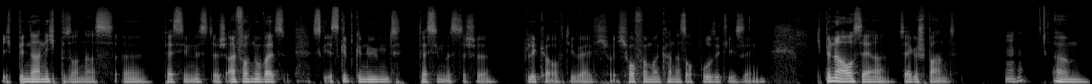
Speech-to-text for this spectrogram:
ich bin da nicht besonders äh, pessimistisch. Einfach nur, weil es, es gibt genügend pessimistische Blicke auf die Welt. Ich, ich hoffe, man kann das auch positiv sehen. Ich bin da auch sehr, sehr gespannt. Mhm. Ähm,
